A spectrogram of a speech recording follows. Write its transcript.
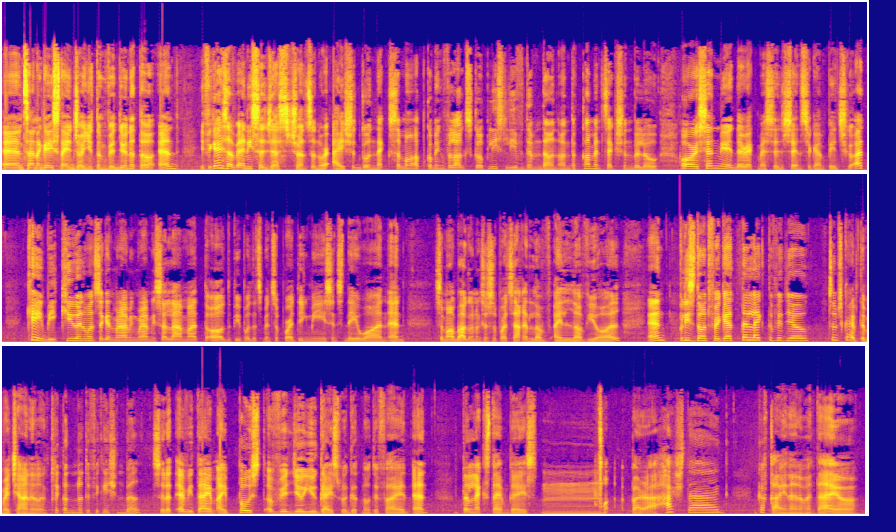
And sana guys na-enjoy nyo tong video na to. And if you guys have any suggestions on where I should go next sa mga upcoming vlogs ko, please leave them down on the comment section below or send me a direct message sa Instagram page ko at KBQ. And once again, maraming maraming salamat to all the people that's been supporting me since day one. And sa mga bagong nagsusupport sa akin, love, I love you all. And please don't forget to like the video, subscribe to my channel and click on the notification bell so that every time I post a video, you guys will get notified. And till next time, guys, mm, para hashtag kakain na naman tayo.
